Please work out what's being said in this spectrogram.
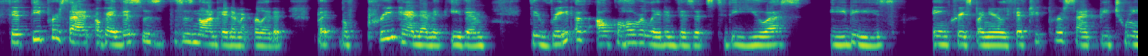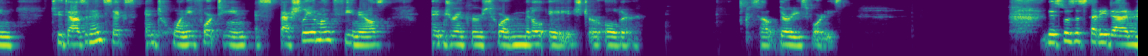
50% okay this is this is non-pandemic related but pre-pandemic even the rate of alcohol related visits to the us eds increased by nearly 50% between 2006 and 2014 especially among females and drinkers who are middle aged or older so 30s 40s this was a study done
